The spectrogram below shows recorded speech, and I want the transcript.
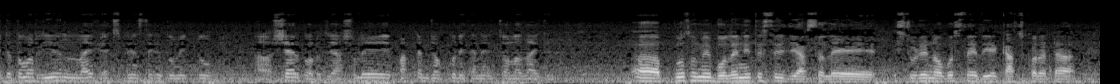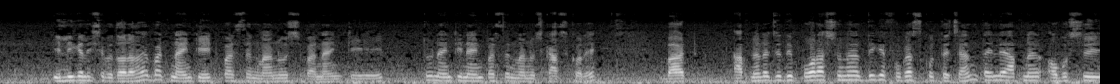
এটা তোমার রিয়েল লাইফ এক্সপিরিয়েন্স থেকে তুমি একটু শেয়ার করো যে আসলে পার্ট টাইম জব করে এখানে চলা যায় কিনা। প্রথমে বলে নিতেছি যে আসলে স্টুডেন্ট অবস্থায় দিয়ে কাজ করাটা ইলিগাল হিসেবে ধরা হয় বাট নাইনটি এইট পার্সেন্ট মানুষ বা ninety eight to ninety nine percent মানুষ কাজ করে। বাট আপনারা যদি পড়াশোনার দিকে ফোকাস করতে চান তাহলে আপনার অবশ্যই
